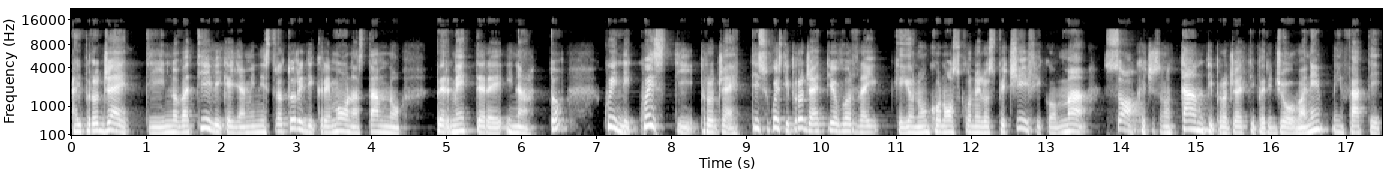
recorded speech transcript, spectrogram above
ai progetti innovativi che gli amministratori di Cremona stanno per mettere in atto. Quindi questi progetti, su questi progetti io vorrei che io non conosco nello specifico, ma so che ci sono tanti progetti per i giovani, infatti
